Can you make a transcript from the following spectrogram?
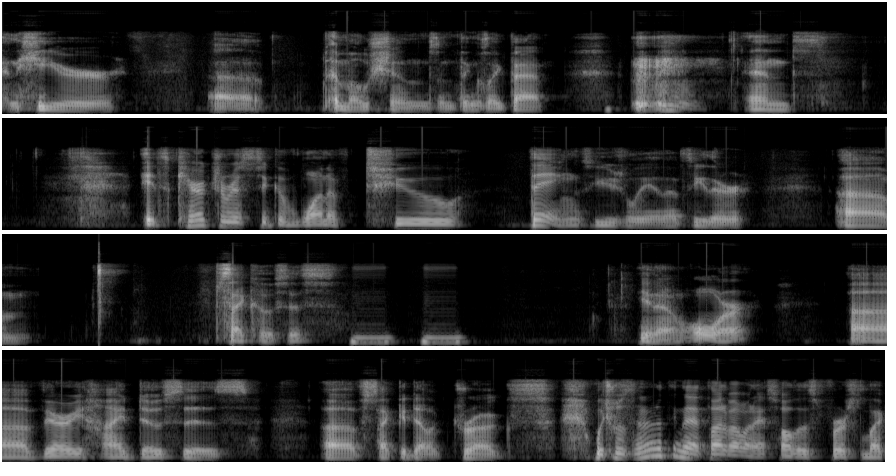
and hear uh, emotions and things like that. and it's characteristic of one of two things, usually, and that's either um, psychosis, you know, or uh, very high doses of psychedelic drugs, which was another thing that I thought about when I saw this first lec-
